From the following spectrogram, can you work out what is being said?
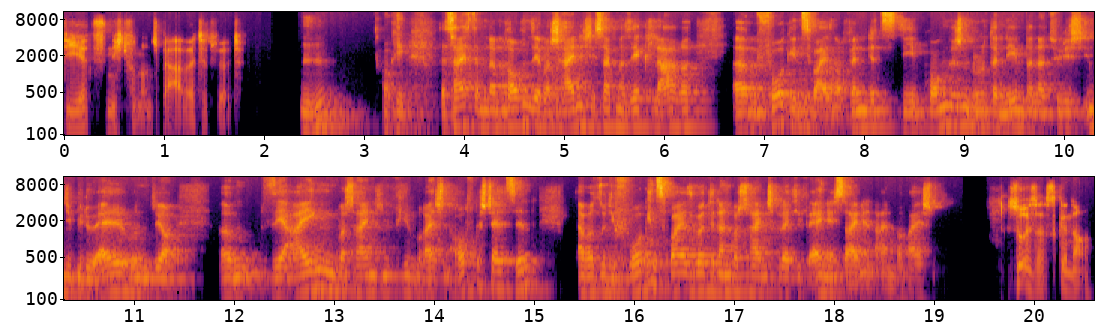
die jetzt nicht von uns bearbeitet wird. Mhm. Okay, das heißt, dann brauchen Sie ja wahrscheinlich, ich sage mal, sehr klare ähm, Vorgehensweisen, auch wenn jetzt die Branchen und Unternehmen dann natürlich individuell und ja ähm, sehr eigen wahrscheinlich in vielen Bereichen aufgestellt sind. Aber so die Vorgehensweise wird ja dann wahrscheinlich relativ ähnlich sein in allen Bereichen. So ist es, genau.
